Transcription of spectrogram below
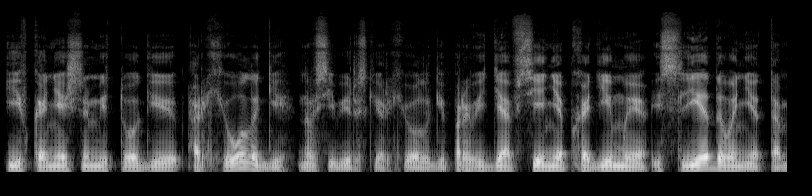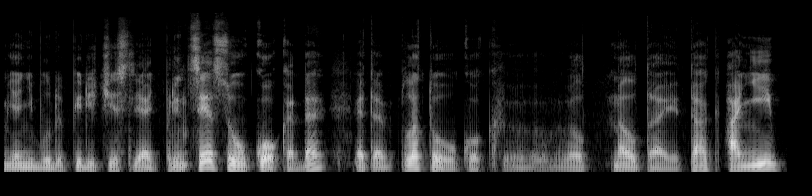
И в конечном итоге археологи, новосибирские археологи, проведя все необходимые исследования, там я не буду перечислять, принцессу Укока, да, это плато Укок э, на Алтае, так, они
